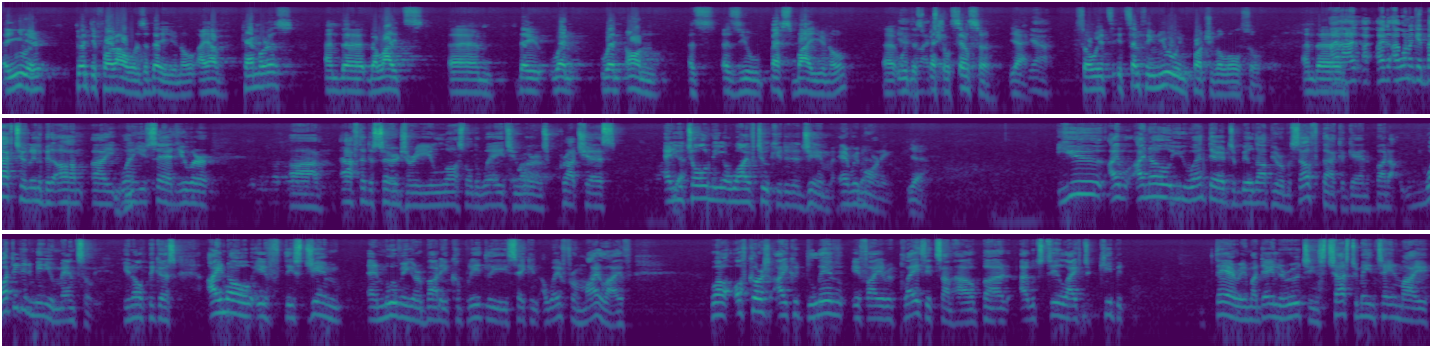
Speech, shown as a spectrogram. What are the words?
a year, 24 hours a day. You know, I have cameras and the, the lights um, they went went on as as you pass by. You know, uh, yeah, with a special on. sensor. Yeah. Yeah. So it's it's something new in Portugal also, and uh, I I, I, I want to get back to you a little bit. Um, I when you said you were uh, after the surgery, you lost all the weight, you were on crutches, and you told me your wife took you to the gym every morning. yeah, You, I, I know you went there to build up yourself back again, but what did it mean you mentally? You know, because I know if this gym and moving your body completely is taken away from my life, well, of course I could live if I replace it somehow, but I would still like to keep it there in my daily routines just to maintain my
